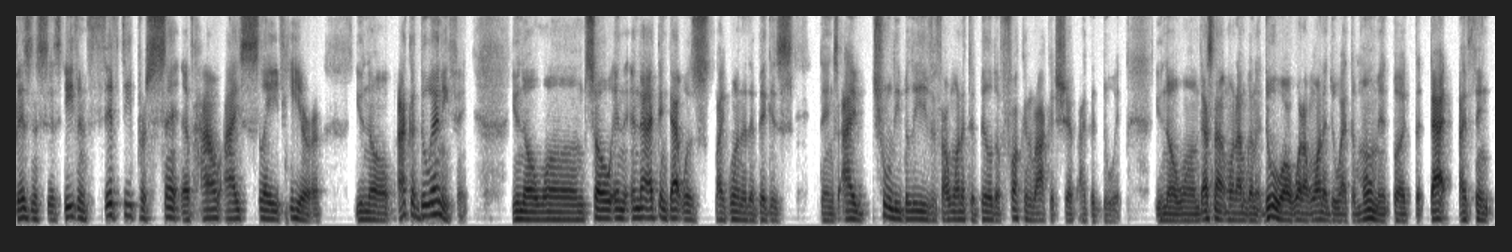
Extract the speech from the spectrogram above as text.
businesses even 50% of how I slave here, you know, I could do anything you know um so and and i think that was like one of the biggest things i truly believe if i wanted to build a fucking rocket ship i could do it you know um that's not what i'm going to do or what i want to do at the moment but th- that i think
